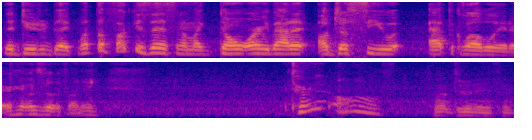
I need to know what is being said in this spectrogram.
the dude would be like, "What the fuck is this?" And I'm like, "Don't worry about it. I'll just see you at the club later." It was really funny. Turn it off. It's not doing anything.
